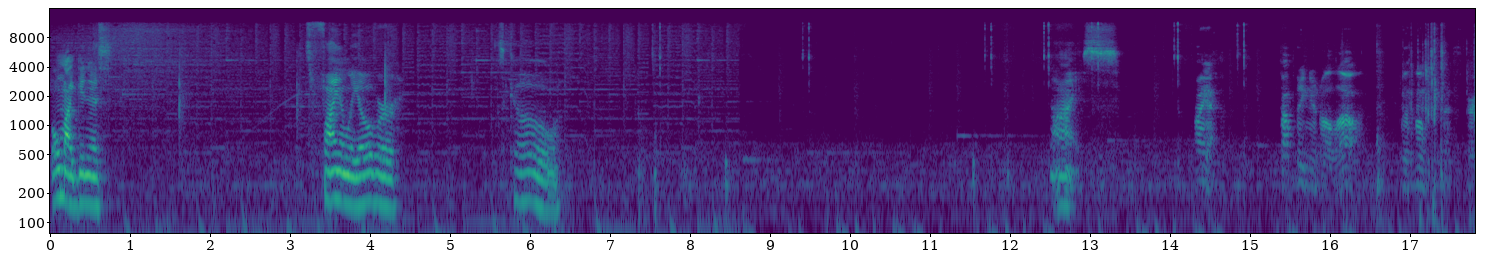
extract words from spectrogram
Oh my goodness. It's finally over. Go. Nice. Oh yeah. Topping it all off with Home Quest, right?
